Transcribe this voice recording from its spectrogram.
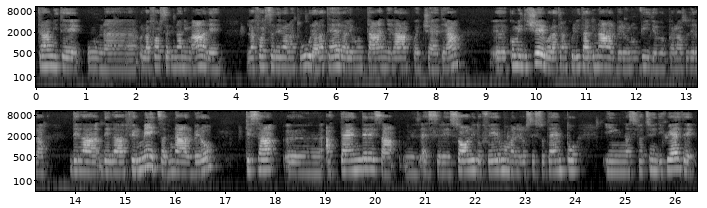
tramite un, la forza di un animale, la forza della natura, la terra, le montagne, l'acqua, eccetera. Eh, come dicevo, la tranquillità di un albero in un video che ho parlato della, della, della fermezza di un albero che sa eh, attendere, sa eh, essere solido, fermo, ma nello stesso tempo in una situazione di quiete,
